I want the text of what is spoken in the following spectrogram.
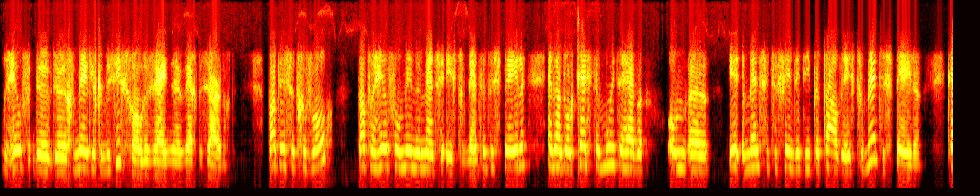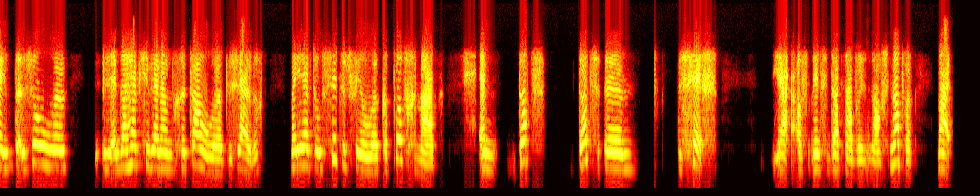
Heel, de, de gemeentelijke muziekscholen zijn wegbezuinigd. Wat is het gevolg? Dat er heel veel minder mensen instrumenten bespelen en dat orkesten moeite hebben om mensen te vinden die bepaalde instrumenten spelen. Kijk, zo, en dan heb je wel een getal bezuinigd, maar je hebt ontzettend veel kapot gemaakt. En dat, dat ehm, besef. Ja, als mensen dat nou, nou snappen. Maar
